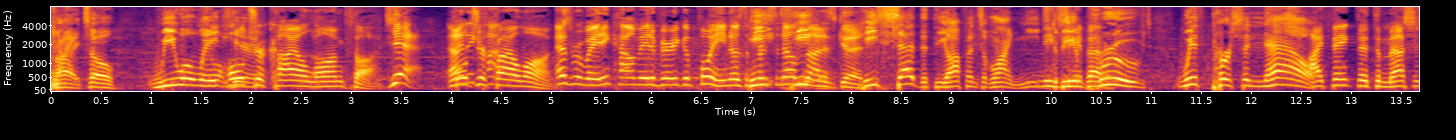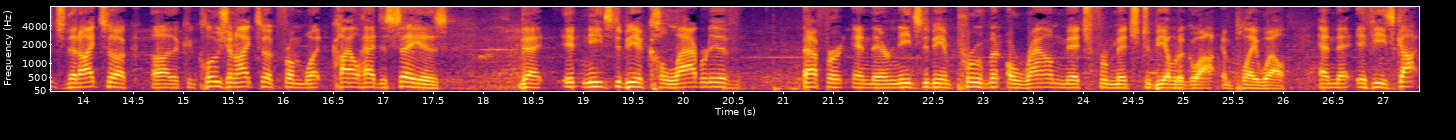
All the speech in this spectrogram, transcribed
All right, so we will wait So hold here. your Kyle Long thoughts. yeah. And I Hold think your Ky- Kyle Long. As we're waiting, Kyle made a very good point. He knows the He- personnel's he- not as good. He said that the offensive line needs, Needs to to be better. improved with personnel. I think that the message that I took, uh, the conclusion I took from what Kyle had to say is that it needs to be a collaborative effort and there needs to be improvement around Mitch for Mitch to be able to go out and play well. And that if he's got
